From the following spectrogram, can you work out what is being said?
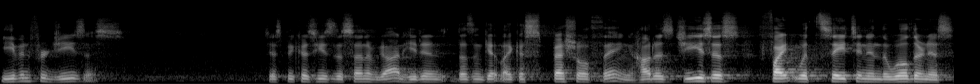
Even for Jesus. Just because he's the Son of God, he doesn't get like a special thing. How does Jesus fight with Satan in the wilderness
